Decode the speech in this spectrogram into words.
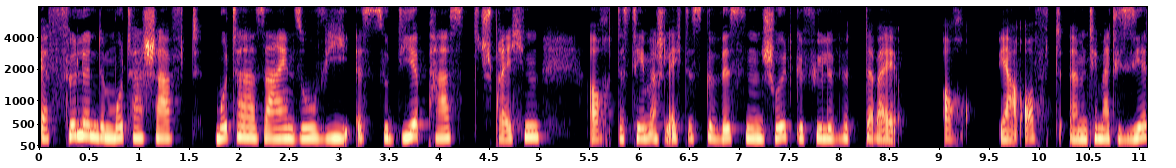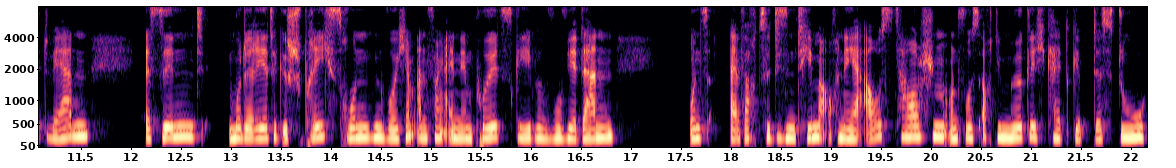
erfüllende Mutterschaft, Muttersein, so wie es zu dir passt, sprechen. Auch das Thema schlechtes Gewissen, Schuldgefühle wird dabei auch ja oft ähm, thematisiert werden. Es sind moderierte Gesprächsrunden, wo ich am Anfang einen Impuls gebe, wo wir dann uns einfach zu diesem Thema auch näher austauschen und wo es auch die Möglichkeit gibt, dass du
